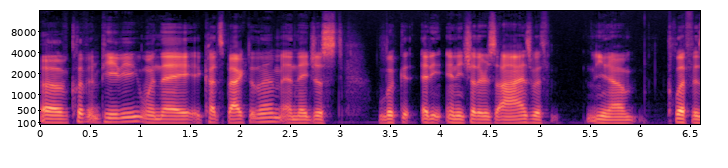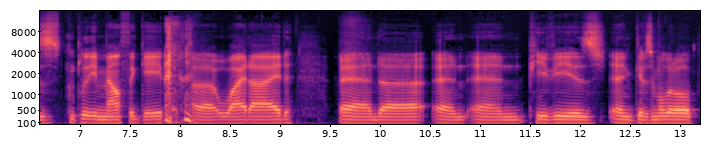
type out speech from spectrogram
of Cliff and Peevy when they it cuts back to them and they just look at, in each other's eyes with you know Cliff is completely mouth agape, uh, wide eyed, and uh, and and Peevy is and gives him a little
